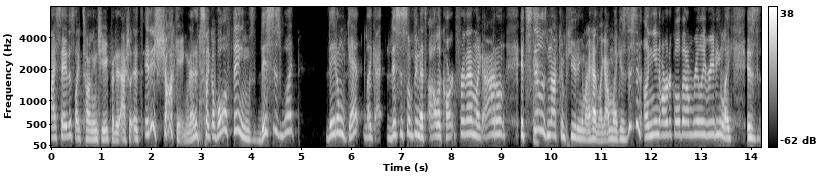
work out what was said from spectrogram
i say this like tongue in cheek but it actually it's, it is shocking that it's like of all things this is what they don't get. Like this is something that's a la carte for them. Like i don't it still is not computing in my head. Like i'm like is this an onion article that i'm really reading? Like is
